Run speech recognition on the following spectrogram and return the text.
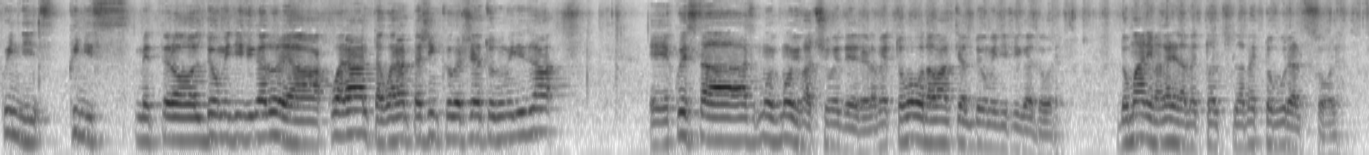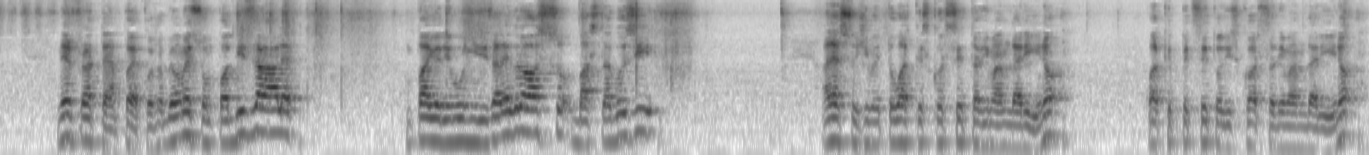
Quindi, quindi metterò il dehumidificatore a 40-45% di umidità e questa, ora vi faccio vedere, la metto proprio davanti al dehumidificatore. Domani magari la metto, la metto pure al sole. Nel frattempo, ecco, ci abbiamo messo un po' di sale, un paio di pugni di sale grosso basta così adesso ci metto qualche scorsetta di mandarino qualche pezzetto di scorza di mandarino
